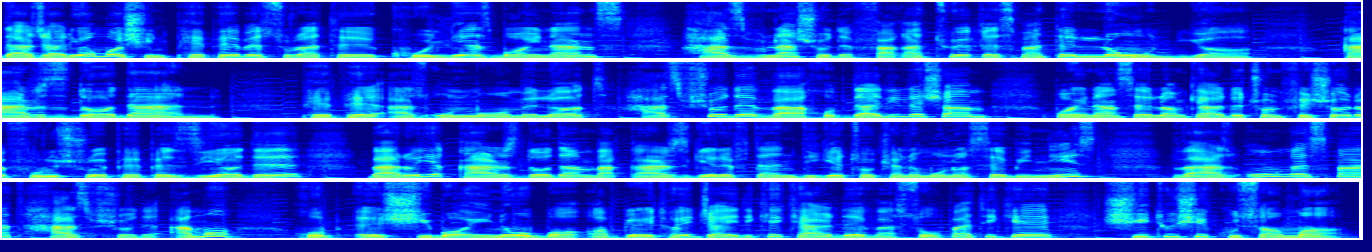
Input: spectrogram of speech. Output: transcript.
در جریان باشین پپه به صورت کلی از بایننس حذف نشده. فقط توی قسمت loan یا قرض دادن پپه از اون معاملات حذف شده و خب دلیلش هم بایننس اعلام کرده چون فشار فروش روی پپه زیاده برای قرض دادن و قرض گرفتن دیگه توکن مناسبی نیست و از اون قسمت حذف شده. اما خب شیباینو با upgrade های جدیدی که کرده و صحبتی که شیتوشی کوساما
